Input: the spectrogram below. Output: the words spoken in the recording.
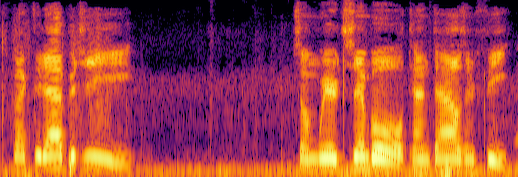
Expected apogee. Some weird symbol, 10,000 feet.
